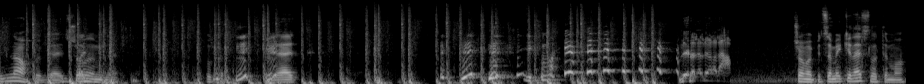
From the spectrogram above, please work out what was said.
Іди нахуй, блять, що ви мене? Сука. Блять. Що, ми під самий кінець летимо?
